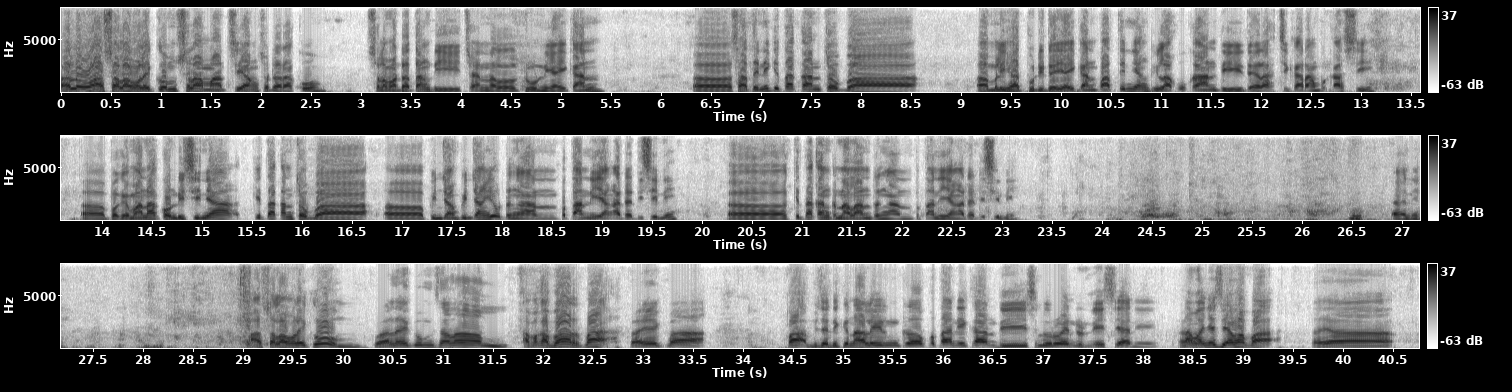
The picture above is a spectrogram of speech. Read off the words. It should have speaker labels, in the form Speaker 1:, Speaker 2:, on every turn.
Speaker 1: Halo, assalamualaikum, selamat siang saudaraku. Selamat datang di channel Dunia Ikan. Uh, saat ini kita akan coba uh, melihat budidaya ikan patin yang dilakukan di daerah Cikarang Bekasi. Uh, bagaimana kondisinya? Kita akan coba bincang-bincang yuk dengan petani yang ada di sini. Kita akan kenalan dengan petani yang ada di sini. Nah, ini. Assalamualaikum.
Speaker 2: Waalaikumsalam.
Speaker 1: Apa kabar, Pak?
Speaker 2: Baik, Pak.
Speaker 1: Pak, bisa dikenalin ke petani ikan di seluruh Indonesia nih. Ah. Namanya siapa, Pak?
Speaker 2: Saya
